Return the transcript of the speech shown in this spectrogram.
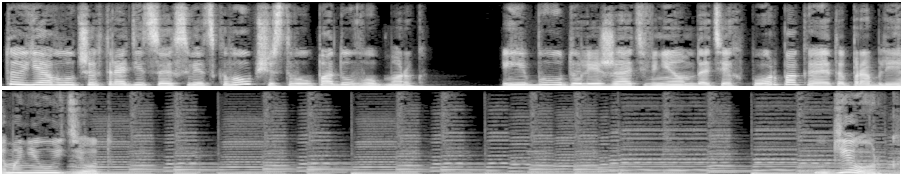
то я в лучших традициях светского общества упаду в обморок и буду лежать в нем до тех пор, пока эта проблема не уйдет». Георг.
